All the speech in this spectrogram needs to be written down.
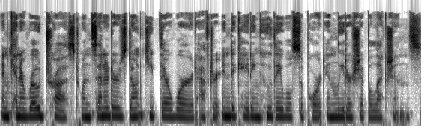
and can erode trust when senators don't keep their word after indicating who they will support in leadership elections.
